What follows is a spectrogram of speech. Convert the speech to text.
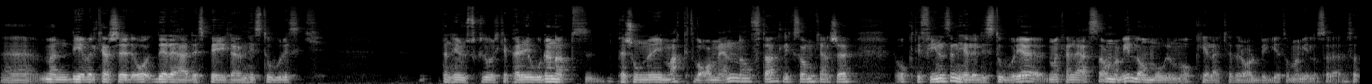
Eh, Men det är väl kanske det är det här det speglar en historisk den historiska perioden att personer i makt var män ofta liksom kanske. Och det finns en hel del historia man kan läsa om man vill om Olm och hela katedralbygget om man vill och sådär. Så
